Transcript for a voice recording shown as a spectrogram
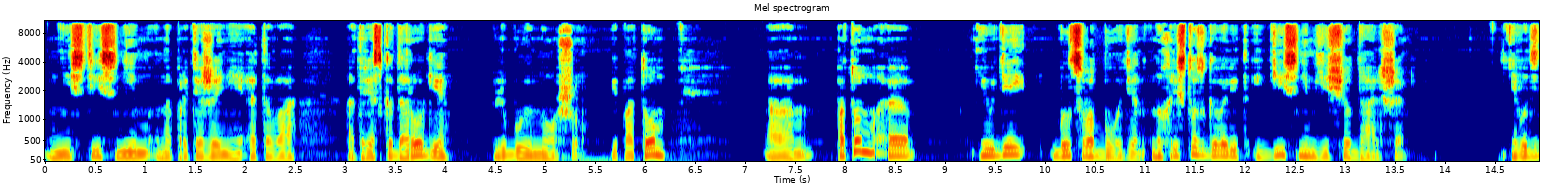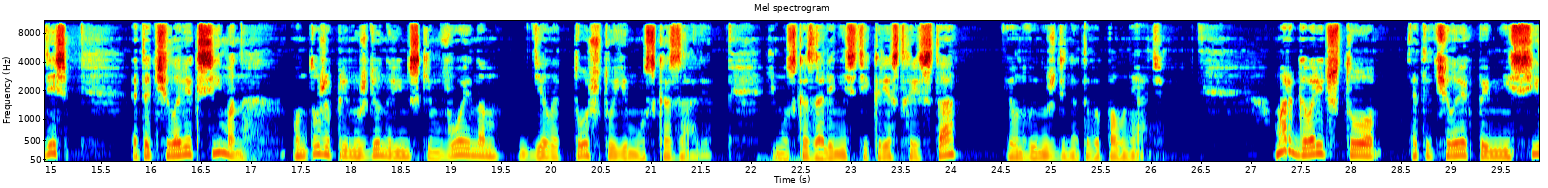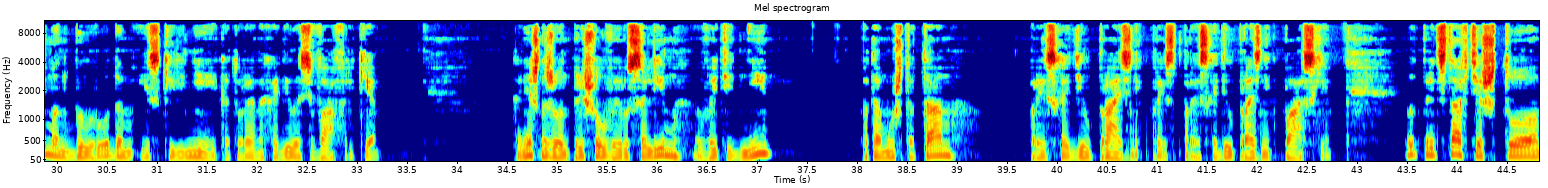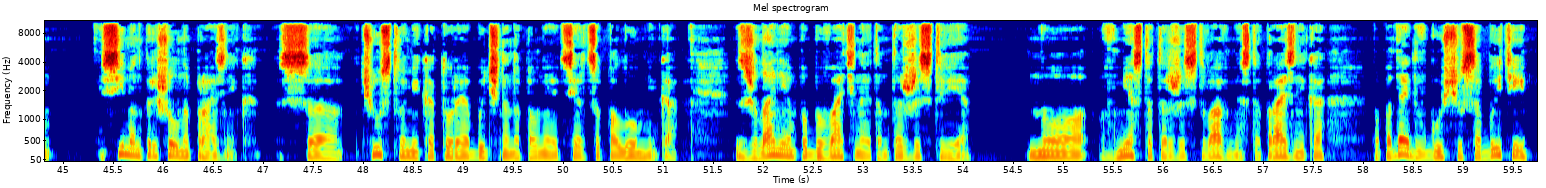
нести с ним на протяжении этого отрезка дороги любую ношу. И потом, потом э, иудей был свободен, но Христос говорит, иди с ним еще дальше. И вот здесь этот человек Симон, он тоже принужден римским воинам делать то, что ему сказали. Ему сказали нести крест Христа, и он вынужден это выполнять. Марк говорит, что этот человек по имени Симон был родом из Киринеи, которая находилась в Африке. Конечно же, он пришел в Иерусалим в эти дни, потому что там происходил праздник, происходил праздник Пасхи. Вот представьте, что Симон пришел на праздник с чувствами, которые обычно наполняют сердце паломника – с желанием побывать на этом торжестве, но вместо торжества, вместо праздника попадает в гущу событий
